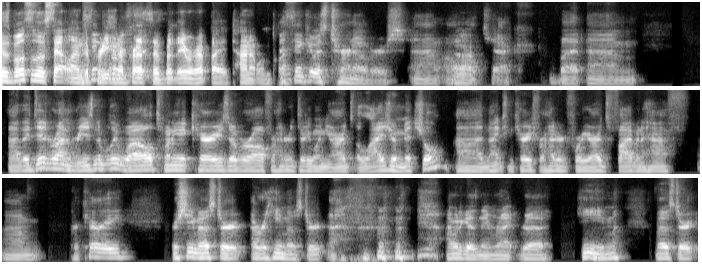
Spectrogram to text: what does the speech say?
Because both of those stat lines are pretty it was- unimpressive, but they were up by a ton at one point. I think it was turnovers. Um, I'll. I'll check, but um, uh, they did run reasonably well. 28 carries overall for 131 yards. Elijah Mitchell, uh, 19 carries for 104 yards, five and a half um, per carry. Raheem Mostert, uh, Raheem Mostert, I'm gonna get his name right. Raheem Mostert,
